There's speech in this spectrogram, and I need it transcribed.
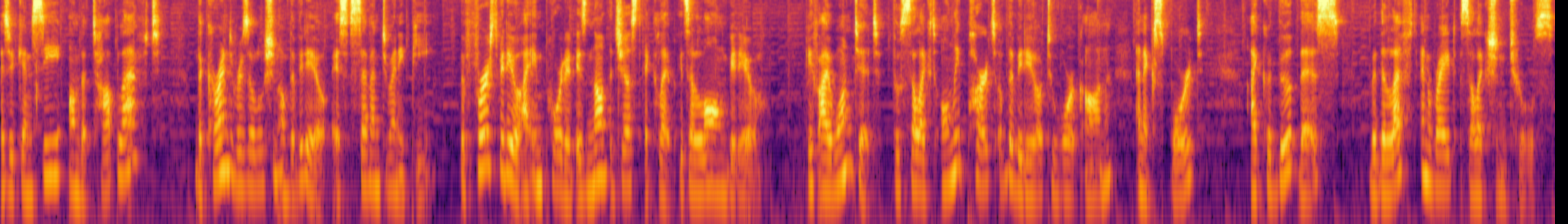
As you can see on the top left, the current resolution of the video is 720p. The first video I imported is not just a clip, it's a long video. If I wanted to select only parts of the video to work on and export, I could do this with the left and right selection tools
